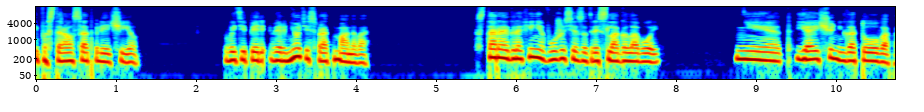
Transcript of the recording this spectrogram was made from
и постарался отвлечь ее. «Вы теперь вернетесь в Ратманово?» Старая графиня в ужасе затрясла головой. Нет, я еще не готова.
